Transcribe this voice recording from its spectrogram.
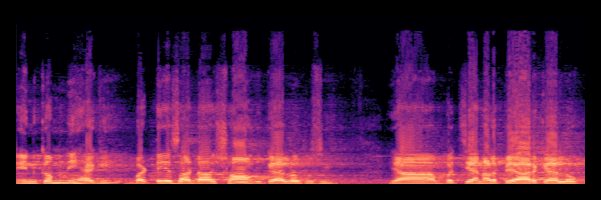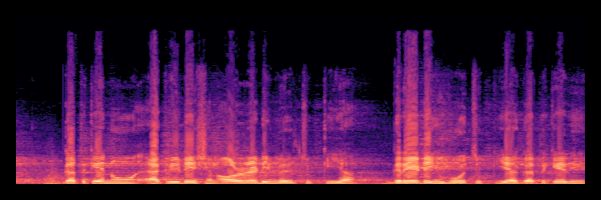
ਇਨਕਮ ਨਹੀਂ ਹੈਗੀ ਬਟ ਇਹ ਸਾਡਾ ਸ਼ੌਂਕ ਕਹਿ ਲਓ ਤੁਸੀਂ, ਜਾਂ ਬੱਚਿਆਂ ਨਾਲ ਪਿਆਰ ਕਹਿ ਲਓ। ਗਤਕੇ ਨੂੰ ਐਕ੍ਰੀਡੇਸ਼ਨ ਆਲਰੇਡੀ ਮਿਲ ਚੁੱਕੀ ਆ ਗ੍ਰੇਡਿੰਗ ਹੋ ਚੁੱਕੀ ਆ ਗਤਕੇ ਦੀ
